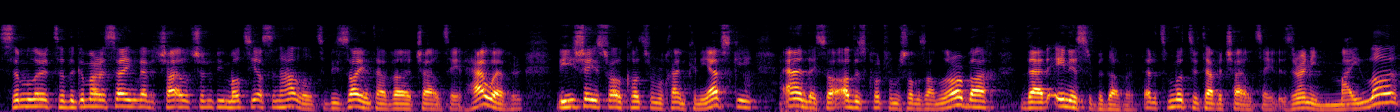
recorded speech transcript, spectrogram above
Similar to the Gemara saying that a child shouldn't be Motzias and Halal to be Zion to have a child say it. However, the Yisha Yisrael quotes from Chaim Kanievsky and I saw others quote from Shlomo Zalman Auerbach that Enis Bedavar, that it's mutter to have a child say it. Is there any maila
